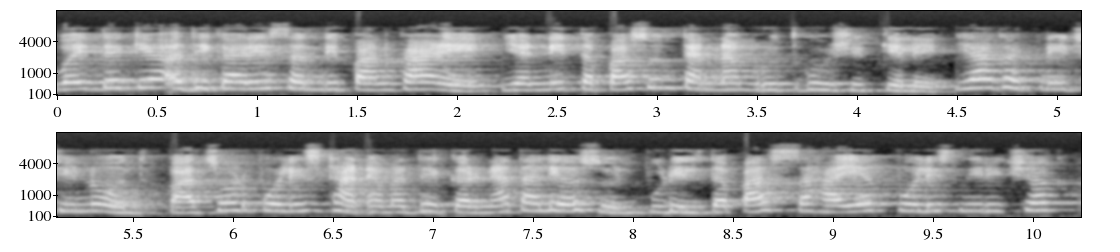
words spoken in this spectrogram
वैद्यकीय अधिकारी संदीपान काळे यांनी तपासून त्यांना मृत घोषित केले. या घटनेची नोंद पाचोड पोलीस ठाण्यामध्ये करण्यात आली असून पुढील तपास सहाय्यक पोलीस निरीक्षक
